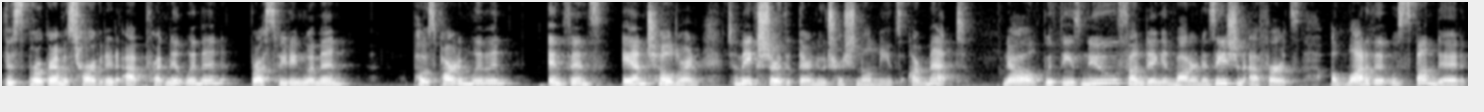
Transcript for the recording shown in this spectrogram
This program is targeted at pregnant women, breastfeeding women, postpartum women, infants, and children to make sure that their nutritional needs are met. Now, with these new funding and modernization efforts, a lot of it was funded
